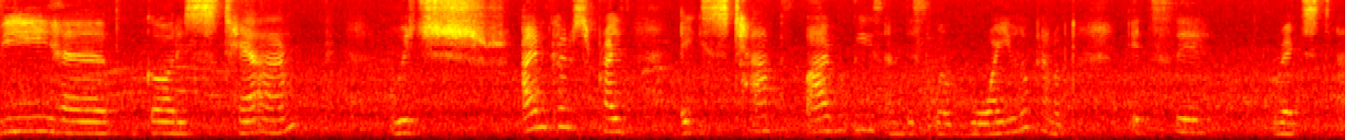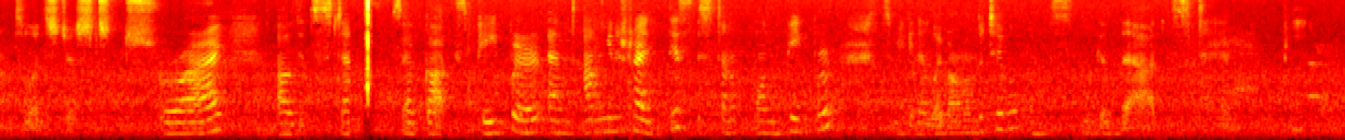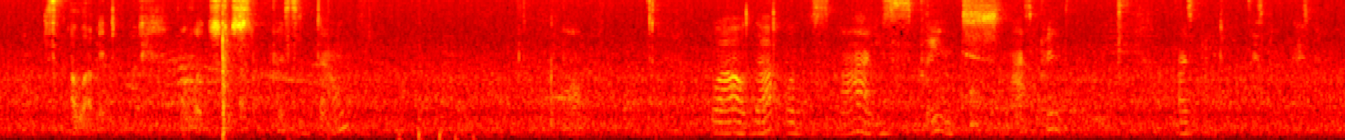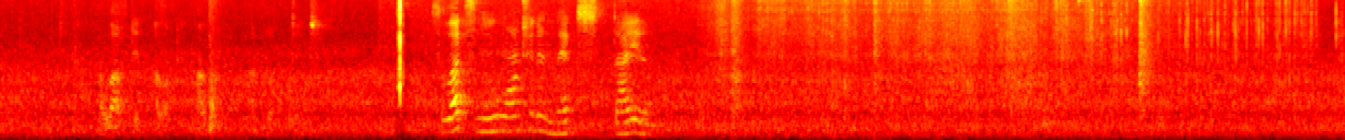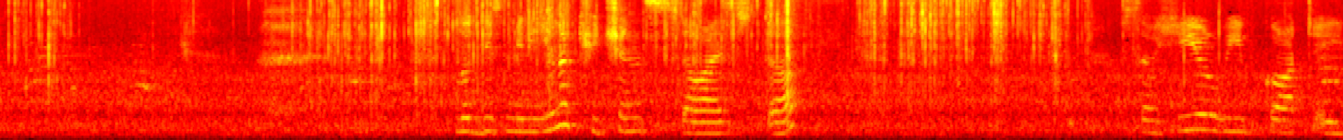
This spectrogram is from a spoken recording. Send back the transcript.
We have a stamp which I'm kind of surprised a stamp five rupees and this little boy you know kind of it's a red stamp so let's just try out its stamp so I've got this paper and I'm to try this stamp on the paper. So we're to lay down on the table and look at that stamp. I love it. Now let's just it. So let's move on to the next item. Look, this mini, you know, kitchen size stuff. So here we've got a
